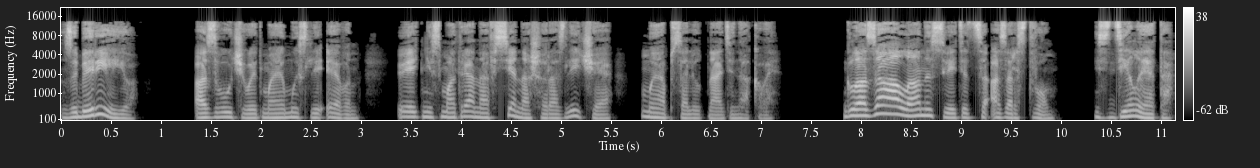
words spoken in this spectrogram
«Забери ее», — озвучивает мои мысли Эван, ведь, несмотря на все наши различия, мы абсолютно одинаковы. Глаза Аланы светятся озорством. «Сделай это!»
